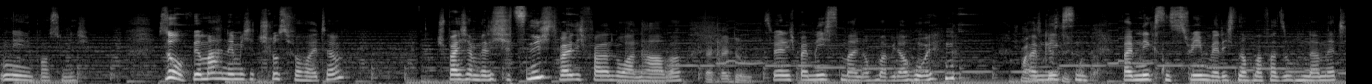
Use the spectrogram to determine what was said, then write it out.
Nee, brauchst du nicht. So, wir machen nämlich jetzt Schluss für heute. Speichern werde ich jetzt nicht, weil ich verloren habe. Das wäre doof. Das werde ich beim nächsten Mal nochmal wiederholen. Ich meine, beim, nächsten, beim nächsten Stream werde ich es nochmal versuchen damit.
